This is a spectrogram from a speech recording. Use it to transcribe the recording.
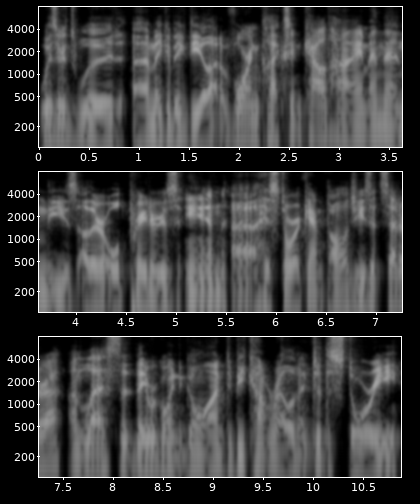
Wizards would uh, make a big deal out of Vorinclex in Kaldheim and then these other old Praetors in uh, historic anthologies, etc., unless they were going to go on to become relevant to the story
